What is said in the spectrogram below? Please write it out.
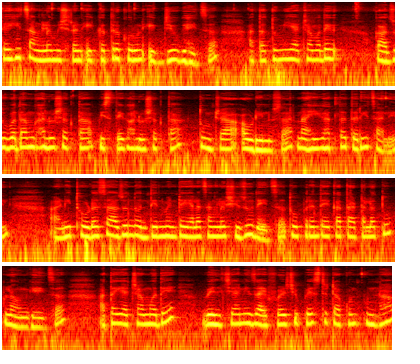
तेही चांगलं मिश्रण एकत्र करून एकजीव घ्यायचं. आता तुम्ही याच्यामध्ये काजू बदाम घालू शकता पिस्ते घालू शकता तुमच्या आवडीनुसार. नाही घातलं तरी चालेल. आणि थोडंसं अजून दोन तीन मिनटं याला चांगलं शिजू द्यायचं. तोपर्यंत एका ताटाला तूप लावून घ्यायचं. आता याच्यामध्ये वेलची आणि जायफळची पेस्ट टाकून पुन्हा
